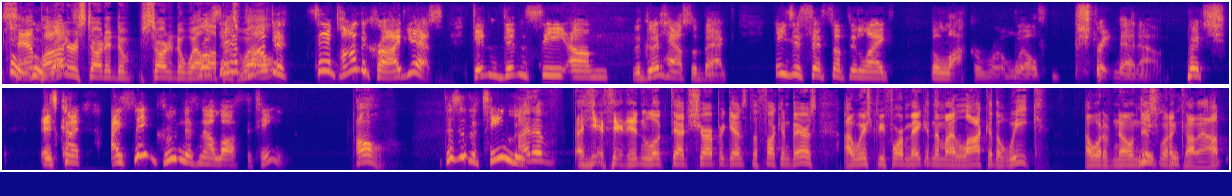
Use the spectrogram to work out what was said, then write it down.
Sam who, Ponder Rex? started to started to well, up Sam as well. Ponder, Sam Ponder cried. Yes, didn't didn't see um the good Hasselbeck. He just said something like, "The locker room will straighten that out," which is kind. of, I think Gruden has now lost the team. Oh, This is a team loser. I'd have. Uh, if they didn't look that sharp against the fucking Bears. I wish before making them my lock of the week, I would have known this would have come out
